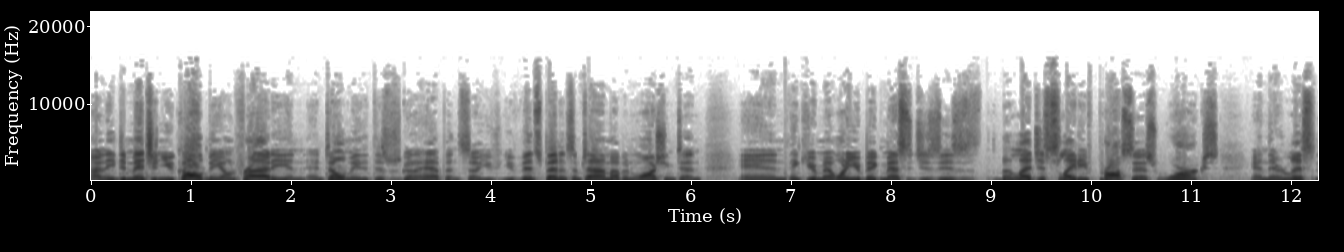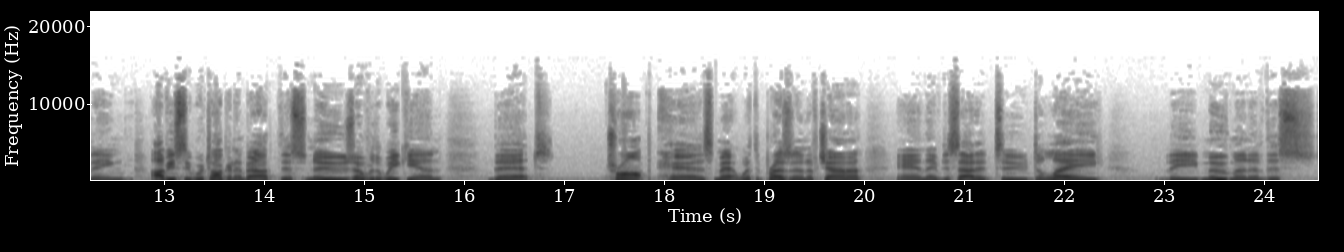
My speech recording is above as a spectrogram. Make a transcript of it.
I need to mention you called me on Friday and, and told me that this was going to happen. So you've you've been spending some time up in Washington, and I think your one of your big messages is the legislative process works, and they're listening. Obviously, we're talking about this news over the weekend that Trump has met with the president of China, and they've decided to delay the movement of this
